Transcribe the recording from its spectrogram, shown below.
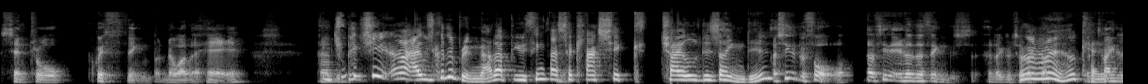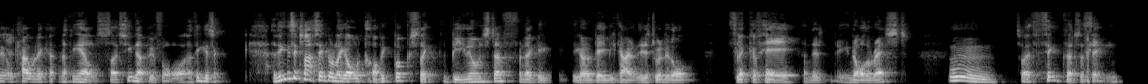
central quiff thing, but no other hair. And you big- actually- I was going to bring that up. You think that's a classic child design, do you? I've seen it before. I've seen it in other things. Like, sort of Oh, like right, okay. a tiny little cow like nothing else. I've seen that before. I think it's a, I think it's a classic of like old comic books, like the Beano and stuff. And like you got a baby character, they just do a little flick of hair and they ignore the rest. Hmm. So I think that's a thing.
